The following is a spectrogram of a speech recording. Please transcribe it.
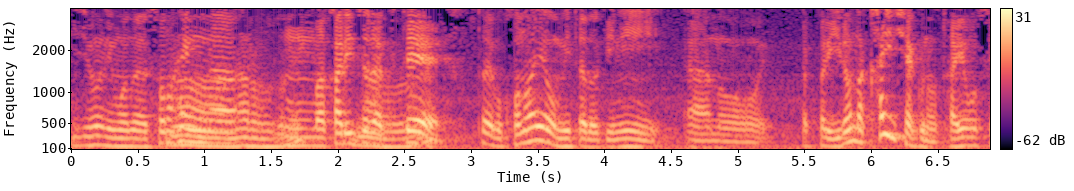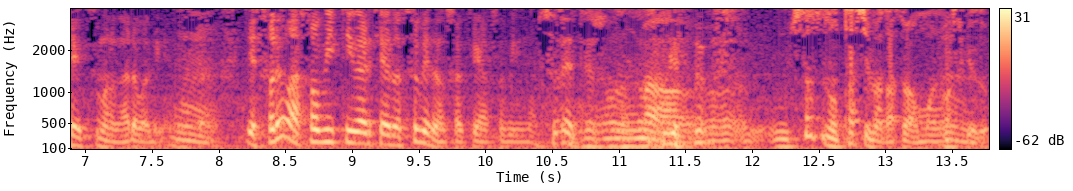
非常に問題。その辺が、うん分かりづらくなてる例えばこの絵を見た時にあのやっぱりいろんな解釈の多様性っていうものがあるわけですから、うん。でそれを遊びって言われちゃうと全ての作品は遊びになる。すべてそうだとまあ、一つの立場だとは思いますけど。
